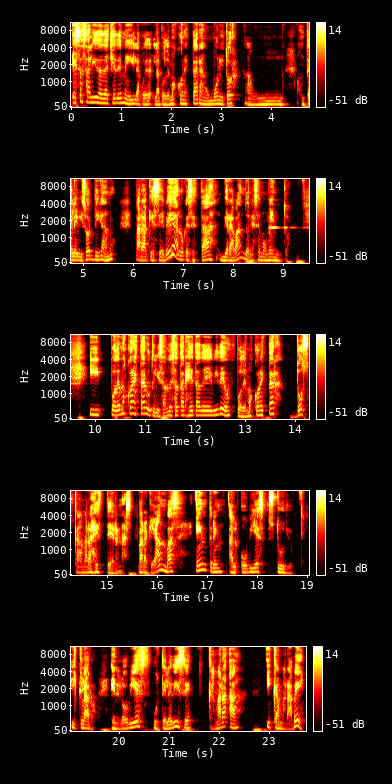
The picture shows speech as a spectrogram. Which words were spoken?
Esa salida de HDMI la, la podemos conectar a un monitor, a un, a un, televisor, digamos, para que se vea lo que se está grabando en ese momento. Y podemos conectar, utilizando esa tarjeta de video, podemos conectar dos cámaras externas para que ambas entren al OBS Studio. Y claro, en el OBS usted le dice cámara A y cámara B.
